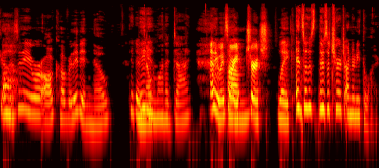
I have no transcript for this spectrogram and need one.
Because they were all covered. They didn't know. They They didn't want to die. Anyway, sorry, Um, church, lake. And so there's there's a church underneath the water.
